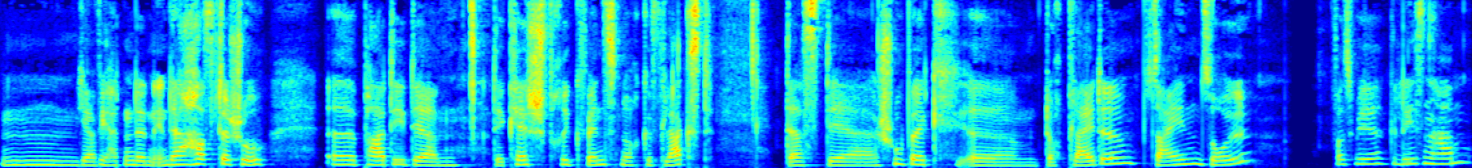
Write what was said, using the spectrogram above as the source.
Mm, ja, wir hatten dann in der Aftershow-Party der, der Cash-Frequenz noch geflaxt, dass der Schubeck äh, doch pleite sein soll, was wir gelesen haben.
